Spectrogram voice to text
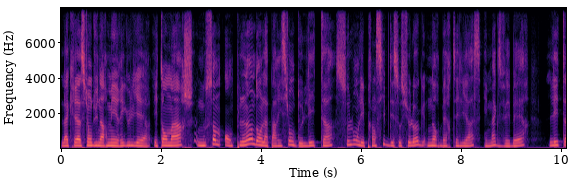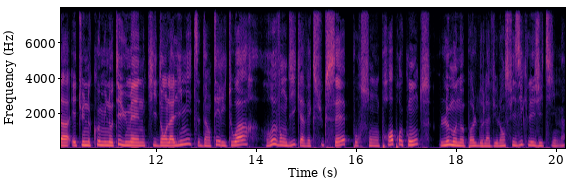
La création d'une armée régulière est en marche, nous sommes en plein dans l'apparition de l'État selon les principes des sociologues Norbert Elias et Max Weber. L'État est une communauté humaine qui, dans la limite d'un territoire, revendique avec succès pour son propre compte le monopole de la violence physique légitime.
